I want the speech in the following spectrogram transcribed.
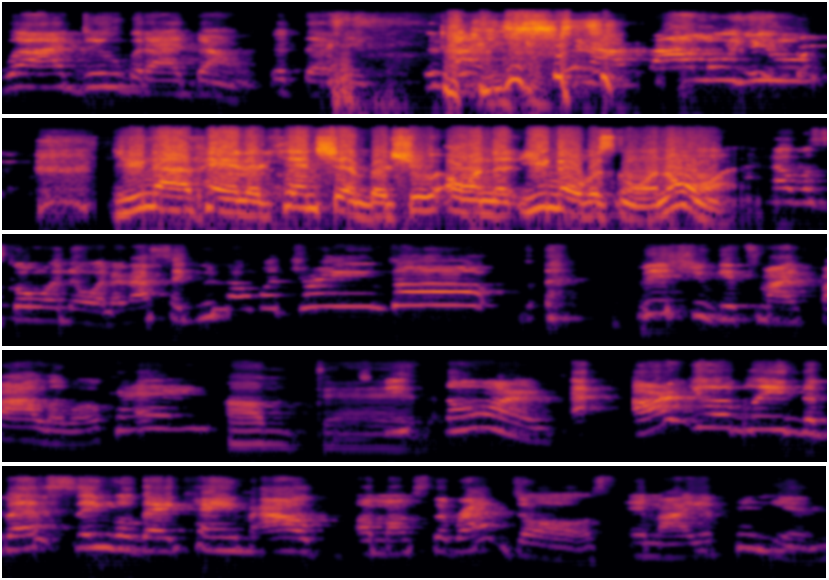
Well, I do, but I don't. If that makes sense. Like, when I follow you, You're not paying attention, but you on the you know what's going on. I know what's going on, and I say, you know what, Dream Dog, bitch, you get my follow, okay? I'm She's dead. stormed. Arguably the best single that came out amongst the rap dolls, in my opinion.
